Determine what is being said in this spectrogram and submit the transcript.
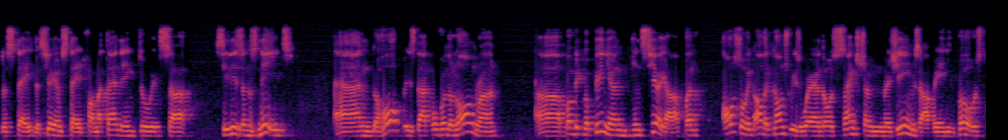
the state, the Syrian state, from attending to its uh, citizens' needs. And the hope is that over the long run, uh, public opinion in Syria, but also in other countries where those sanction regimes are being imposed,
